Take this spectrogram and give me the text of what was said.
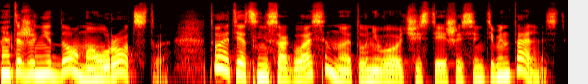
«Это же не дом, а уродство. Твой отец не согласен, но это у него чистейшая сентиментальность.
